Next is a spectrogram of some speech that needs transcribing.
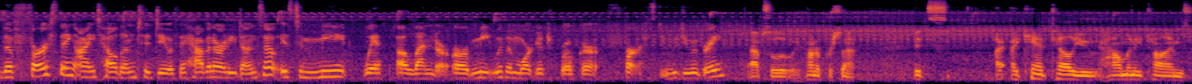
the first thing I tell them to do, if they haven't already done so, is to meet with a lender or meet with a mortgage broker first. Would you agree? Absolutely, 100%. It's, I, I can't tell you how many times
